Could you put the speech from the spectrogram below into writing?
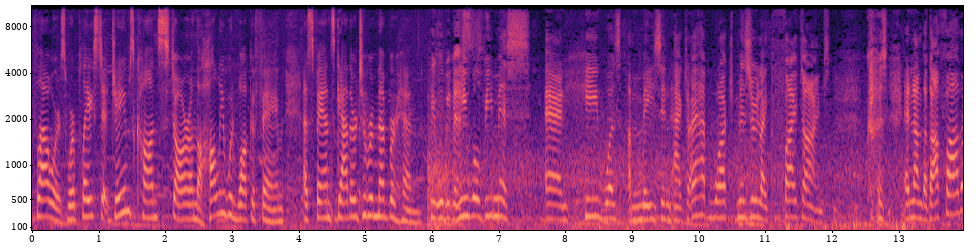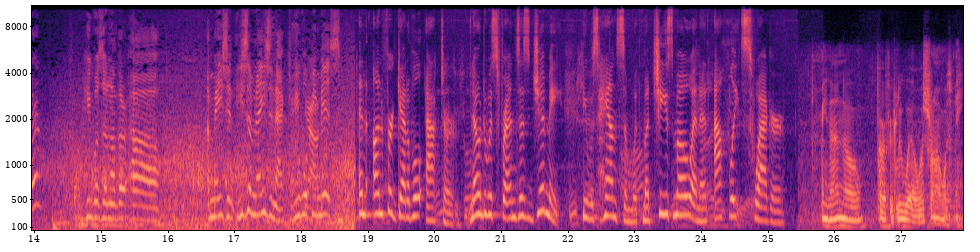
Flowers were placed at James Caan's star on the Hollywood Walk of Fame as fans gathered to remember him. He will be missed. He will be missed and he was amazing actor. I have watched Misery like five times, cause and on The Godfather, he was another. Uh, amazing. He's an amazing actor. He will yeah. be missed. An unforgettable actor, known to his friends as Jimmy. He was handsome with machismo and an athlete's swagger. I mean, I know perfectly well what's wrong with me.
